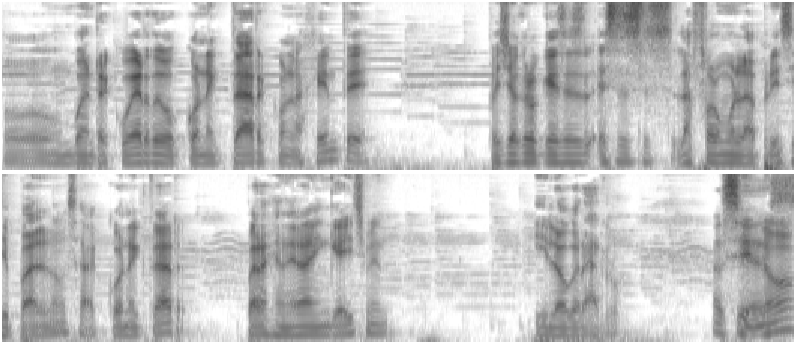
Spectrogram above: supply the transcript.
o un buen recuerdo o conectar con la gente, pues yo creo que esa es, la fórmula principal, ¿no? O sea, conectar para generar engagement y lograrlo. Así si no,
